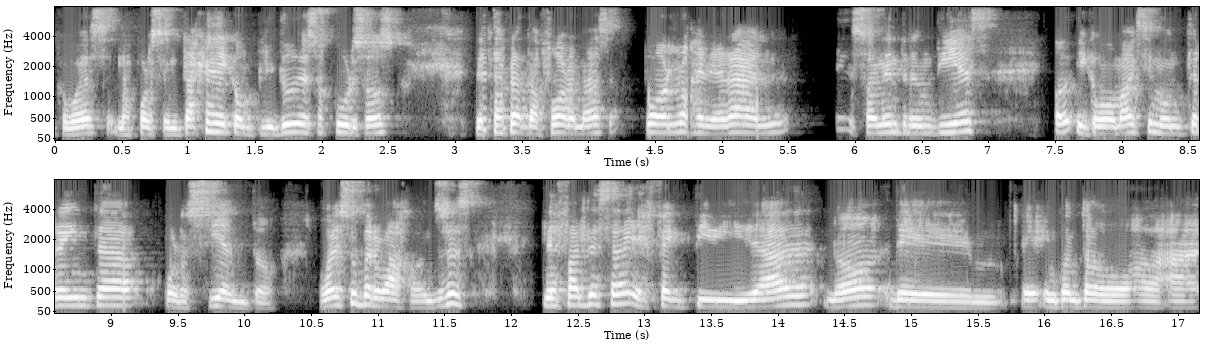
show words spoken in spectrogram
¿cómo es? los porcentajes de completud de esos cursos, de estas plataformas, por lo general son entre un 10 y como máximo un 30%, lo cual es súper bajo. Entonces, le falta esa efectividad, ¿no? De, eh, en cuanto a,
